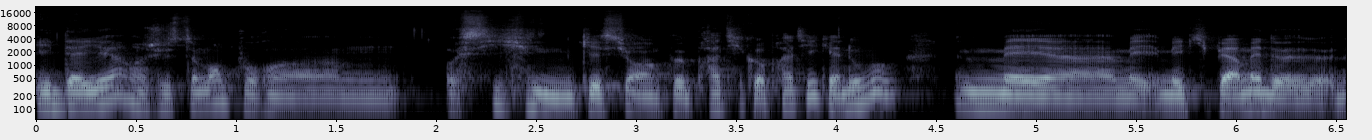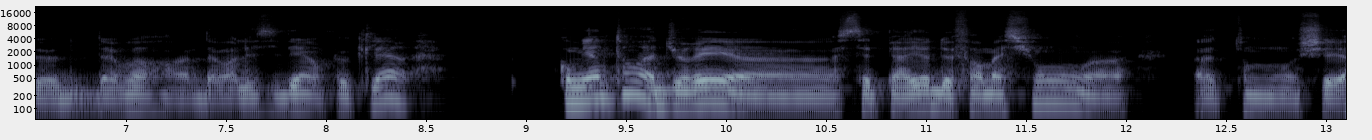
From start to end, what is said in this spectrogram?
et d'ailleurs, justement, pour, aussi une question un peu pratico-pratique à nouveau, mais mais mais qui permet de de d'avoir, d'avoir les idées un peu claires. Combien de temps a duré, heu, cette période de formation, ton chez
